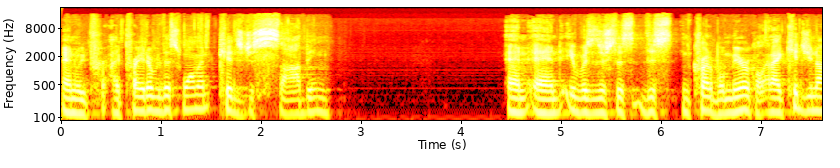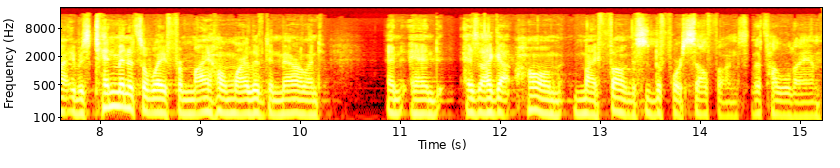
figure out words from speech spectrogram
And we pr- I prayed over this woman, kids just sobbing. And, and it was just this, this incredible miracle. And I kid you not, it was 10 minutes away from my home where I lived in Maryland. And, and as I got home, my phone, this is before cell phones, that's how old I am.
